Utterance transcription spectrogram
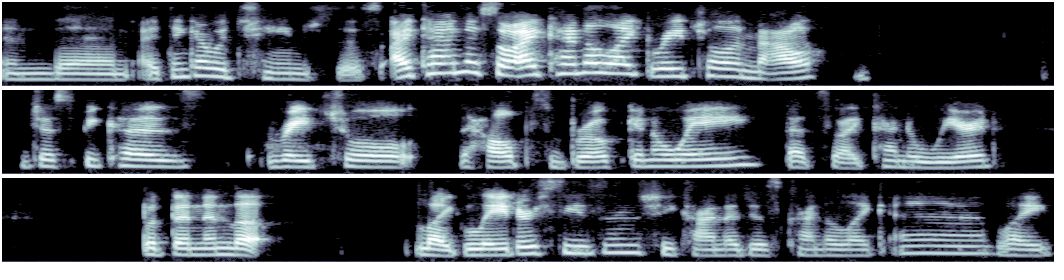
And then I think I would change this. I kind of so I kind of like Rachel and Mouth just because Rachel helps Brooke in a way that's like kind of weird. But then in the like later seasons, she kind of just kind of like eh, like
